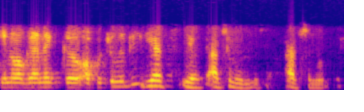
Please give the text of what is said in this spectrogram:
inorganic uh, opportunity? Yes. Yes. Absolutely, sir. Absolutely.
